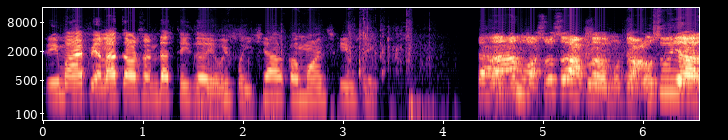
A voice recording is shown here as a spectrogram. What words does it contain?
ક્રીમ આવે પહેલા તમારે સંડાસ થઈ જાય એવી પૈસા કમાવાની સ્કીમ છે. આ મોસો છે આપડે હું ઢાળું છું યાર.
